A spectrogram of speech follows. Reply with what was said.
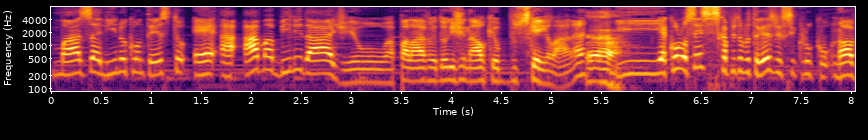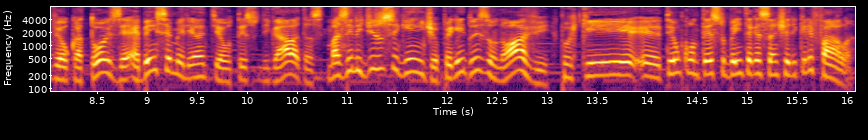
mas ali no contexto é a amabilidade, eu, a palavra do original que eu busquei lá, né? Aham. E é Colossenses capítulo 3, versículo 9 ao 14, é bem semelhante ao texto de Gálatas, mas ele diz o seguinte, eu peguei do 2 ao 9 porque eh, tem um contexto bem interessante ali que ele fala.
